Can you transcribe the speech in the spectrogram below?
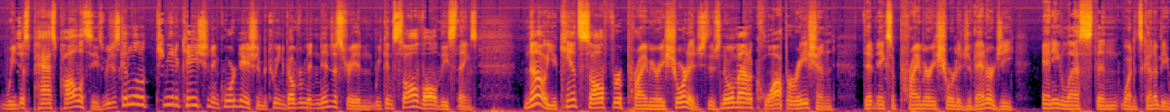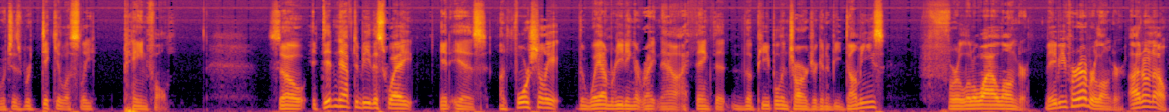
we just pass policies. We just get a little communication and coordination between government and industry and we can solve all these things. No, you can't solve for a primary shortage. There's no amount of cooperation that makes a primary shortage of energy any less than what it's going to be, which is ridiculously painful. So it didn't have to be this way. It is. Unfortunately, the way I'm reading it right now, I think that the people in charge are going to be dummies for a little while longer, maybe forever longer. I don't know.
